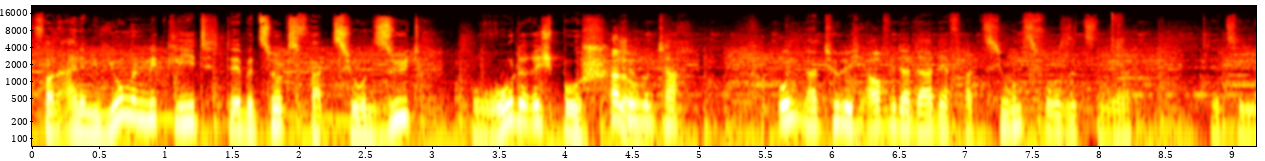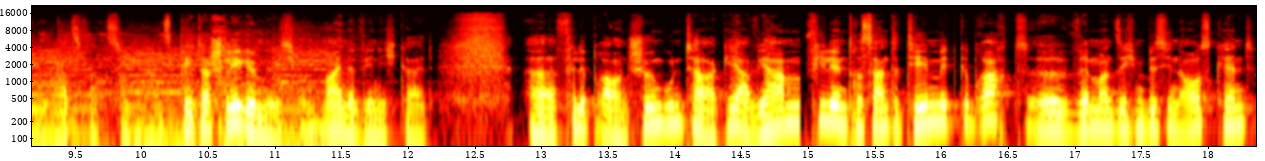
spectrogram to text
von einem jungen Mitglied der Bezirksfraktion Süd, Roderich Busch. Hallo. Schönen guten Tag. Und natürlich auch wieder da der Fraktionsvorsitzende der CDU-Ratsfraktion, Hans-Peter Schlegelmilch und meine Wenigkeit. Äh, Philipp Braun, schönen guten Tag. Ja, wir haben viele interessante Themen mitgebracht. Äh, wenn man sich ein bisschen auskennt,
